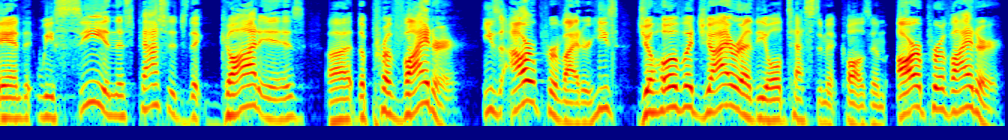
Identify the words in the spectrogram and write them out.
And we see in this passage that God is uh, the provider. He's our provider. He's Jehovah Jireh, the Old Testament calls him, our provider.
